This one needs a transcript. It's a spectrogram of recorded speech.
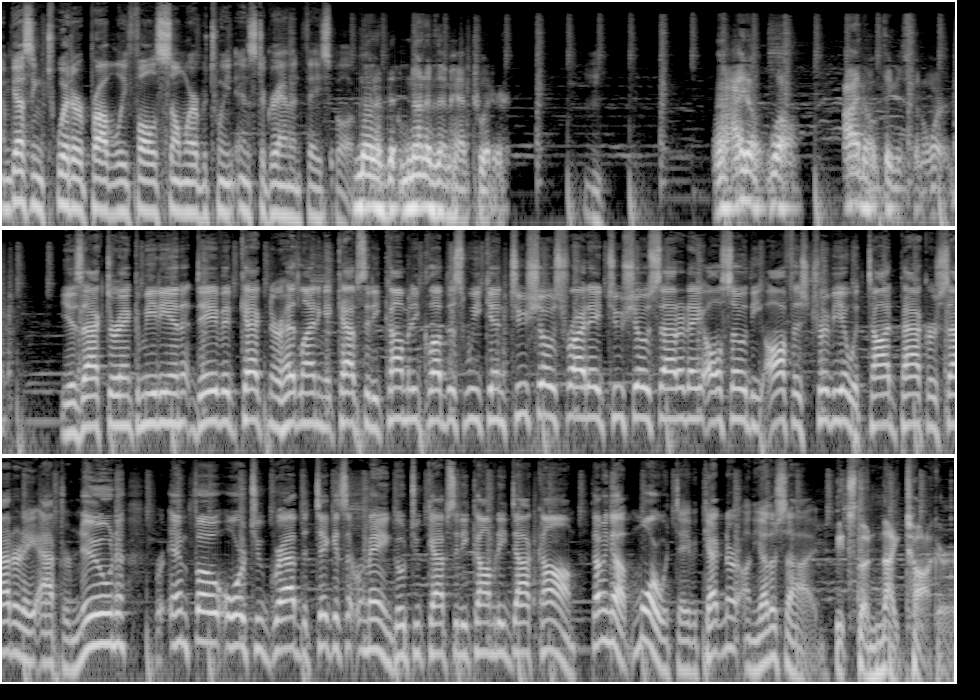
I'm guessing Twitter probably falls somewhere between Instagram and Facebook. None of them, none of them have Twitter. I don't. Well, I don't think it's going to work. He is actor and comedian David Koechner, headlining at Cap City Comedy Club this weekend. Two shows Friday, two shows Saturday. Also, The Office Trivia with Todd Packer Saturday afternoon. For info or to grab the tickets that remain, go to capcitycomedy.com. Coming up, more with David Koechner on the other side. It's the Night Talker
